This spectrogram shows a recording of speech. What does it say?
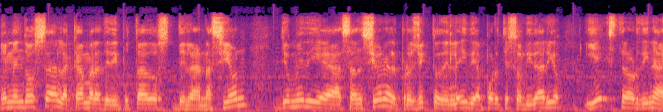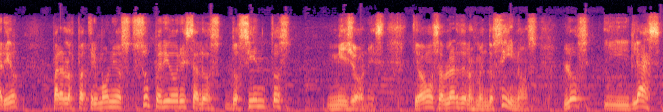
En Mendoza, la Cámara de Diputados de la Nación dio media sanción al proyecto de ley de aporte solidario y extraordinario para los patrimonios superiores a los 200 millones. Te vamos a hablar de los mendocinos, los y las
